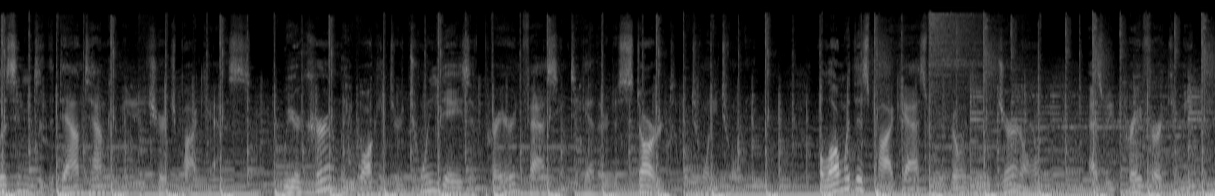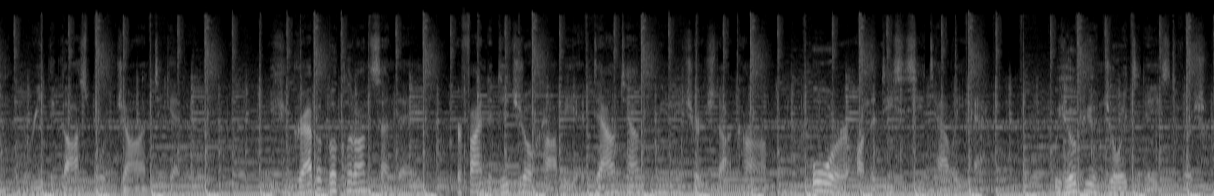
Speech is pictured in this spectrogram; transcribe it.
listening to the Downtown Community Church podcast. We are currently walking through 20 days of prayer and fasting together to start 2020. Along with this podcast, we are going through a journal as we pray for our community and read the Gospel of John together. You can grab a booklet on Sunday or find a digital copy at downtowncommunitychurch.com or on the DCC Tally app. We hope you enjoyed today's devotional.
